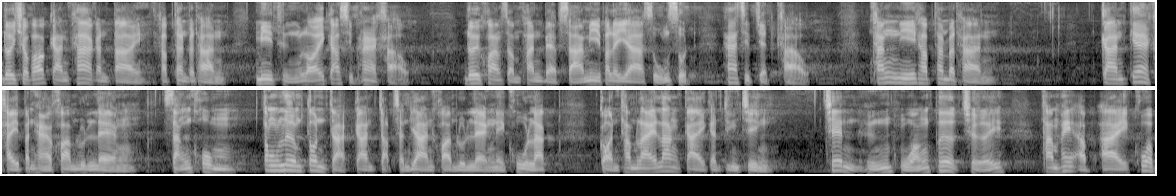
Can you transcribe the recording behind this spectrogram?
โดยเฉพาะการฆ่ากันตายครับท่านประธาน มีถึง 195 ข่าว โดยความสัมพันธ์แบบสามีภรรยาสูงสุด 57 ข่าว ทั้งนี้ครับท่านประธาน การแก้ไขปัญหาความรุนแรง สังคม ต้องเริ่มต้นจากการจับสัญญาณความรุนแรงในคู่รัก ก่อนทำร้ายร่างกายกันจริง ๆ เช่น หึงหวงเพิกเฉยทำให้อับอายควบ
